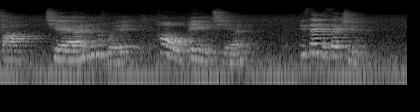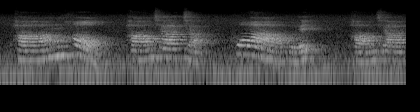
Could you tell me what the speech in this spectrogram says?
八，前回后并前。第三个 section，旁后旁恰恰，跨回旁恰恰。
